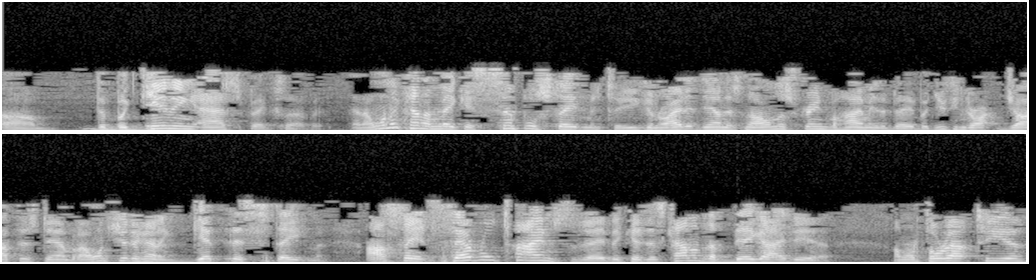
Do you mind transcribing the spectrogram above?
um, the beginning aspects of it. And I want to kind of make a simple statement to you. You can write it down. It's not on the screen behind me today, but you can jot this down. But I want you to kind of get this statement. I'll say it several times today because it's kind of the big idea. I'm going to throw it out to you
